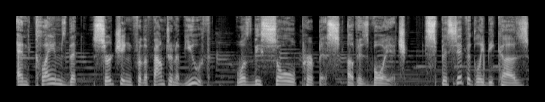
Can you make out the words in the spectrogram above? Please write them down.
and claims that searching for the Fountain of Youth was the sole purpose of his voyage specifically because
